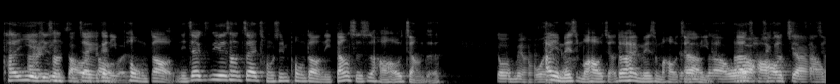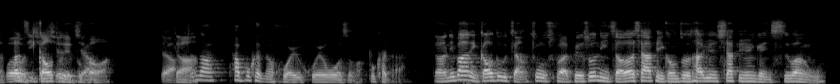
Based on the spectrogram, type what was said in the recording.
他业界上再跟你碰到，你在业界上再重新碰到，你当时是好好讲的，都没有问题啊。他也没什么好讲，对他也没什么好讲你的，对啊我他要好好他自己高度也不够啊。对啊，真的啊、他不可能回回我什么，不可能啊、对啊，你把你高度讲做出来，比如说你找到虾皮工作，他愿虾皮愿意给你四万五，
